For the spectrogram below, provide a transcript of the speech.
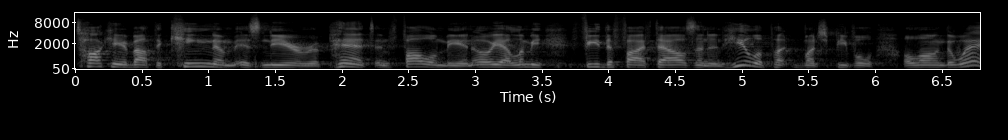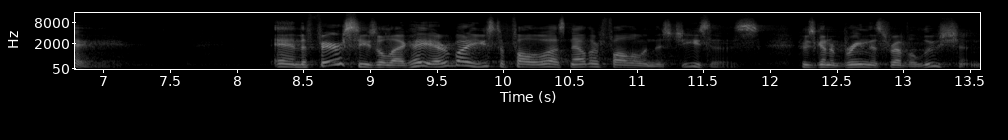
talking about the kingdom is near repent and follow me. And oh yeah let me feed the 5000 and heal a bunch of people along the way. And the pharisees are like hey everybody used to follow us. Now they're following this jesus who's going to bring this revolution.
